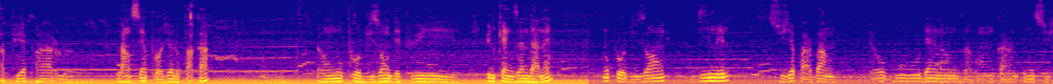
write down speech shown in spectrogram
appuyés par l'ancien projet le PACA. Nous produisons depuis une quinzaine d'années. Nous produisons 10 000 sujets par banc. Et au bout d'un an, nous avons 40 000 sujets.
